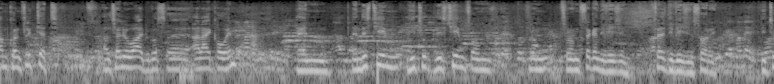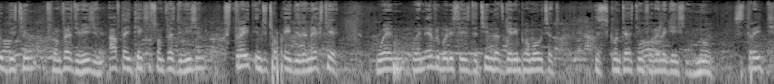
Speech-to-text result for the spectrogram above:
I'm conflicted. I'll tell you why. Because uh, I like Owen, and and this team he took this team from from from second division, first division. Sorry, he took this team from first division. After he takes us from first division straight into top eight the next year, when when everybody says the team that's getting promoted is contesting for relegation. No, straight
